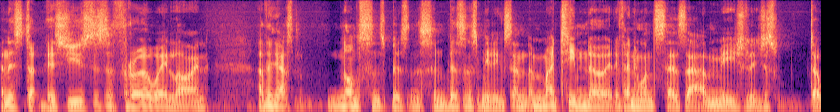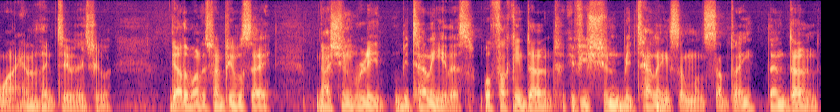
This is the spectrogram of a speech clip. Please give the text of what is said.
and it's, it's used as a throwaway line. I think that's nonsense business in business meetings. And my team know it. If anyone says that, I immediately just don't want anything to do with these people. The other one is when people say, I shouldn't really be telling you this. Well, fucking don't. If you shouldn't be telling someone something, then don't.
